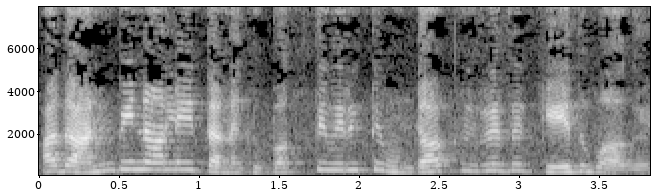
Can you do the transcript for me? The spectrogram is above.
அது அன்பினாலே தனக்கு பக்தி விரித்து உண்டாக்குகிறது கேதுவாக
